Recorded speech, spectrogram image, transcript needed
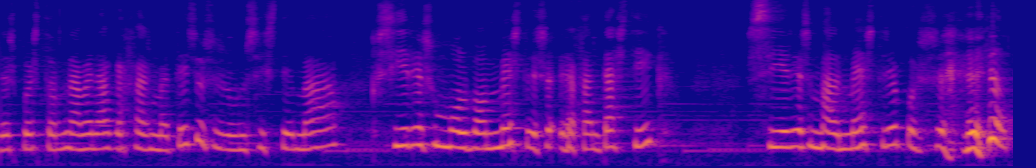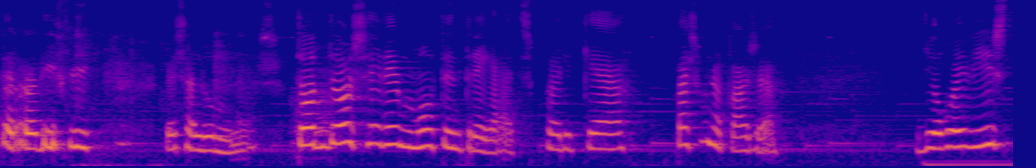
Després tornaven a agafar els mateixos, era un sistema... Si eres un molt bon mestre era fantàstic, si eres mal mestre pues, era terrorífic els alumnes. Tots dos eren molt entregats, perquè passa una cosa, jo ho he vist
